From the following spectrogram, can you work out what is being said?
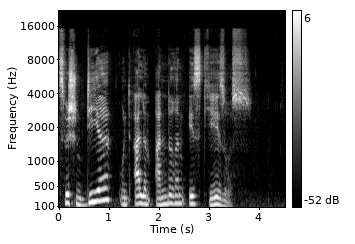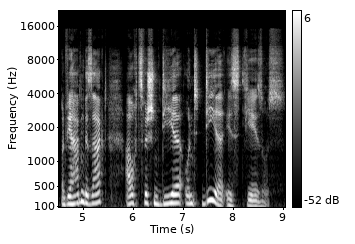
zwischen dir und allem anderen ist Jesus. Und wir haben gesagt, auch zwischen dir und dir ist Jesus.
